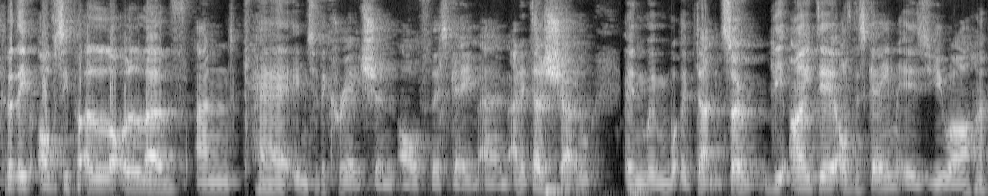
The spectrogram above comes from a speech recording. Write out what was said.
but they've obviously put a lot of love and care into the creation of this game, um, and it does show. In, in what they've done. So the idea of this game is you are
